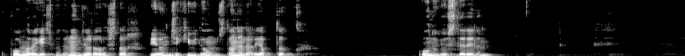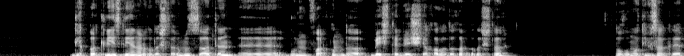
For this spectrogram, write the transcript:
Kuponlara geçmeden önce arkadaşlar bir önceki videomuzda neler yaptık onu gösterelim. Dikkatli izleyen arkadaşlarımız zaten e, bunun farkında 5'te 5 yakaladık arkadaşlar. Lokomotiv Zagreb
